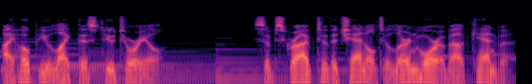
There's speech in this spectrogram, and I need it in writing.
I hope you like this tutorial. Subscribe to the channel to learn more about Canva.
